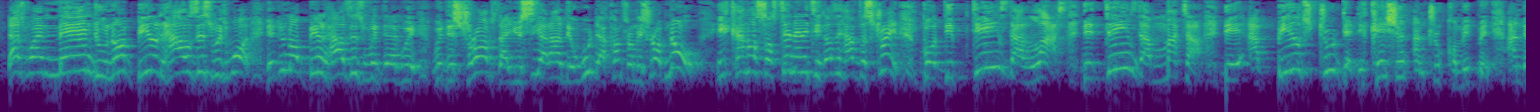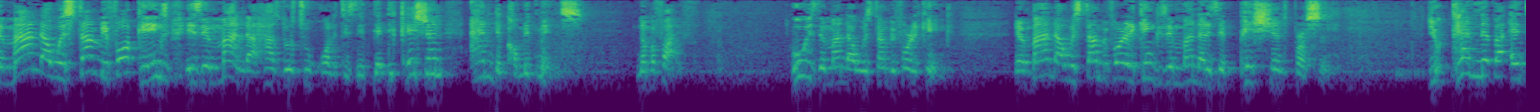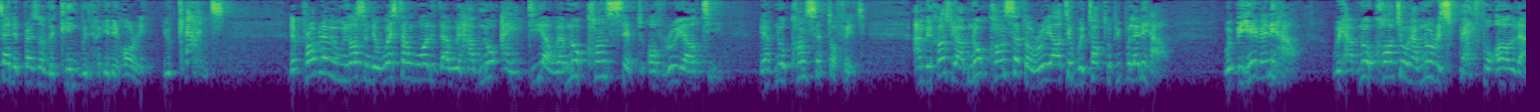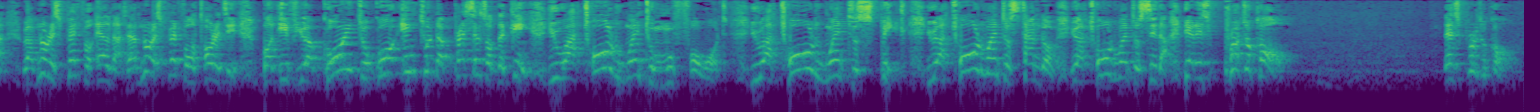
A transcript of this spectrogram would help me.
That's why men do not build houses with what? They do not build houses with the, with, with, the shrubs that you see around the wood that comes from the shrub. No, it cannot sustain anything. It doesn't have the strength. But the things that last, the things that matter, they are built through dedication and through commitment. And the man that will stand before kings is a man that has those two qualities, the dedication and the commitment. Number five. Who is the man that will stand before a king? The man that will stand before a king is a man that is a patient person. You can never enter the presence of the king with, in a hurry. You can't. The problem with us in the Western world is that we have no idea, we have no concept of royalty. We have no concept of it. And because we have no concept of royalty, we talk to people anyhow. We behave anyhow. We have no culture, we have no respect for that. We have no respect for elders, we have no respect for authority. But if you are going to go into the presence of the king, you are told when to move forward. You are told when to speak. You are told when to stand up. You are told when to sit down. There is protocol. There's protocol.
